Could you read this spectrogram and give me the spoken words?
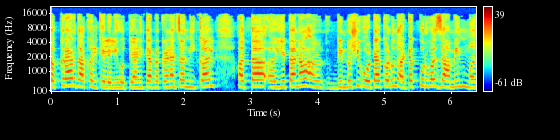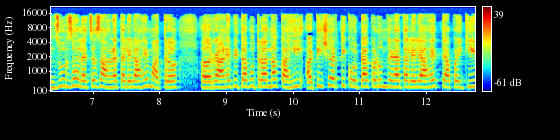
तक्रार दाखल केलेली होती आणि त्या प्रकरणाचा निकाल आता येताना दिंडोशी कोर्टाकडून अटकपूर्व जामीन मंजूर झाल्याचं सांगण्यात आलेलं आहे. मात्र राणे पितापुत्रांना काही अटीशर्ती कोर्टाकडून देण्यात आलेल्या आहेत. त्यापैकी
